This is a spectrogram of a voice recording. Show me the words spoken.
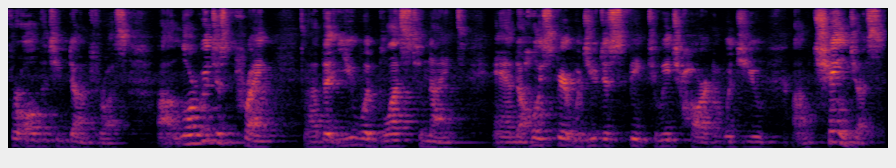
for all that you've done for us. Uh, Lord, we just pray uh, that you would bless tonight And uh, Holy Spirit, would you just speak to each heart and would you um, change us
